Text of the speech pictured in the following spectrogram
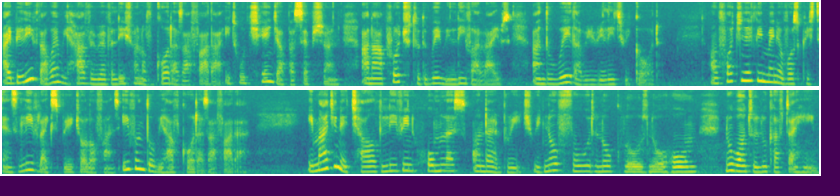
I believe that when we have a revelation of God as our Father, it will change our perception and our approach to the way we live our lives and the way that we relate with God. Unfortunately, many of us Christians live like spiritual orphans, even though we have God as our Father. Imagine a child living homeless under a bridge with no food, no clothes, no home, no one to look after him,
